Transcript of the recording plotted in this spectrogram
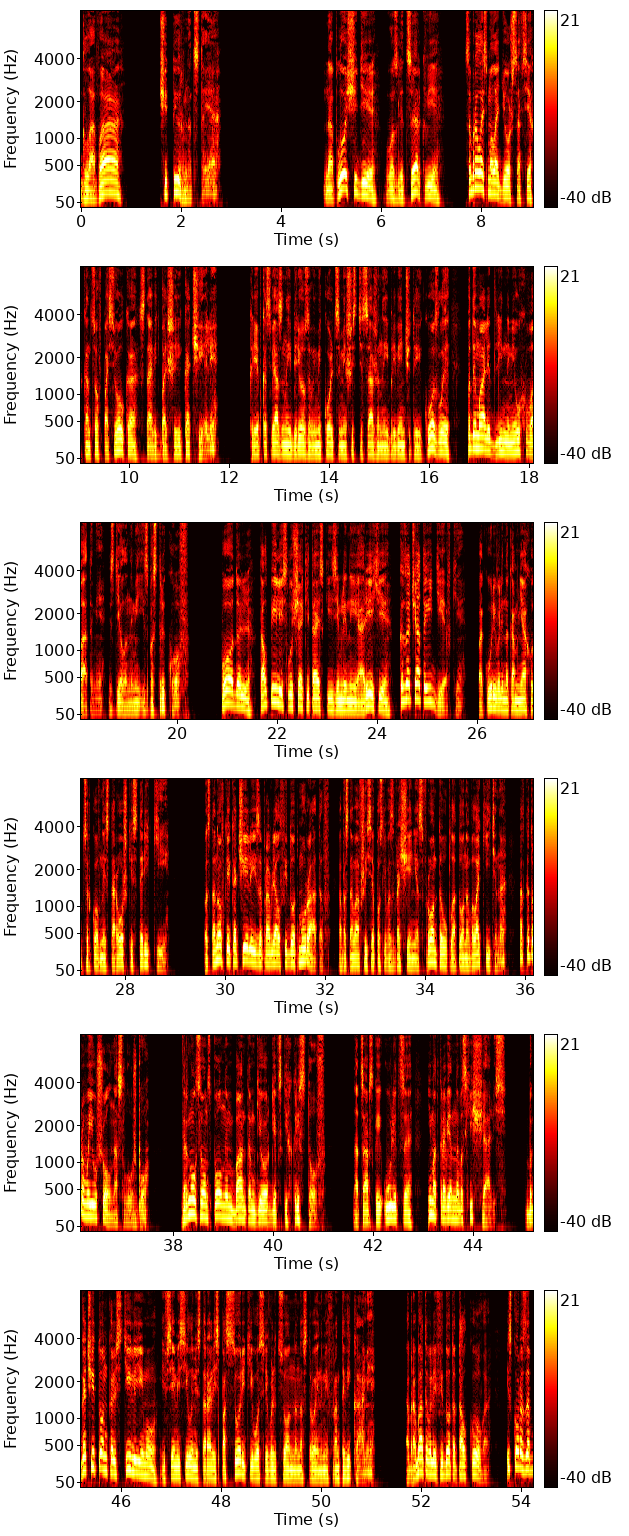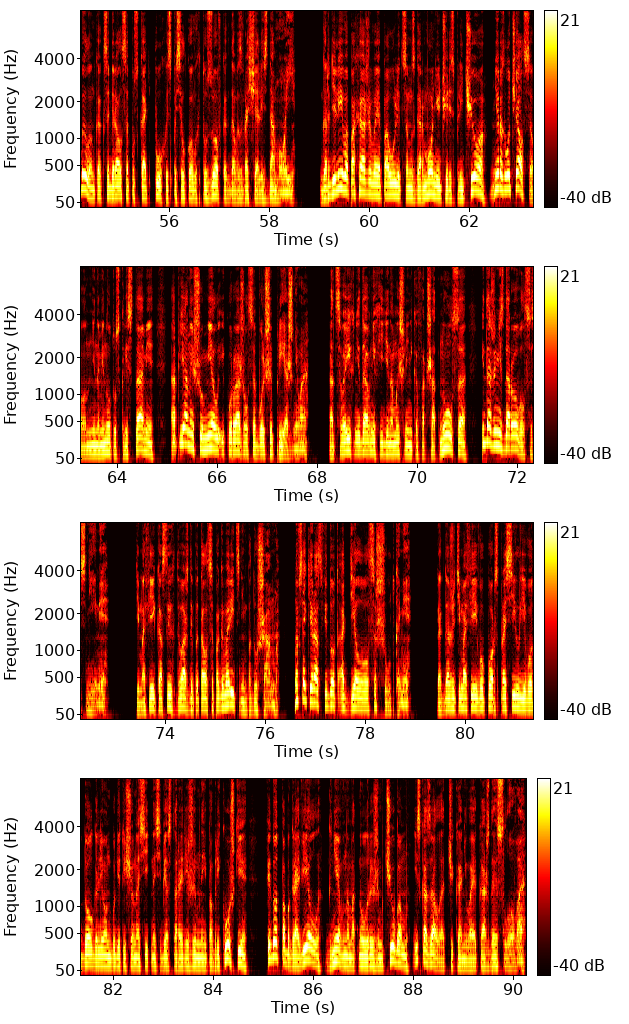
Глава четырнадцатая На площади, возле церкви, собралась молодежь со всех концов поселка ставить большие качели. Крепко связанные березовыми кольцами шестисаженные бревенчатые козлы подымали длинными ухватами, сделанными из бастрыков. Подаль толпились луща китайские земляные орехи, казачата и девки. Покуривали на камнях у церковной сторожки старики — Постановкой качелей заправлял Федот Муратов, обосновавшийся после возвращения с фронта у Платона Волокитина, от которого и ушел на службу. Вернулся он с полным бантом георгиевских крестов. На Царской улице им откровенно восхищались. Богачи тонко льстили ему и всеми силами старались поссорить его с революционно настроенными фронтовиками. Обрабатывали Федота толково, и скоро забыл он, как собирался пускать пух из поселковых тузов, когда возвращались домой. Горделиво похаживая по улицам с гармонию через плечо, не разлучался он ни на минуту с крестами, а пьяный шумел и куражился больше прежнего. От своих недавних единомышленников отшатнулся и даже не здоровался с ними. Тимофей Косых дважды пытался поговорить с ним по душам, но всякий раз Федот отделывался шутками. Когда же Тимофей в упор спросил его, долго ли он будет еще носить на себе старорежимные побрякушки, Федот побагровел, гневно мотнул рыжим чубом и сказал, отчеканивая каждое слово.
